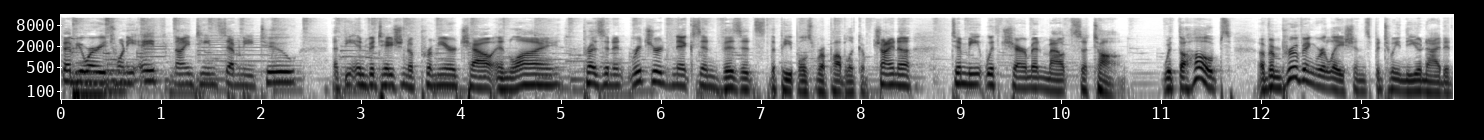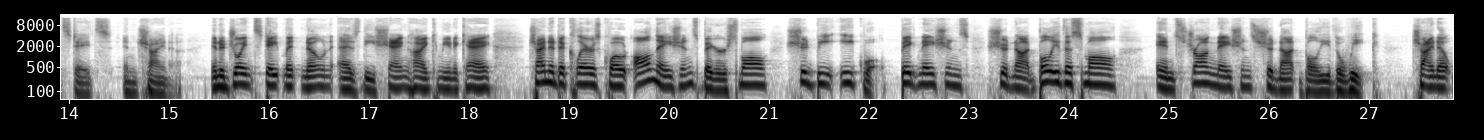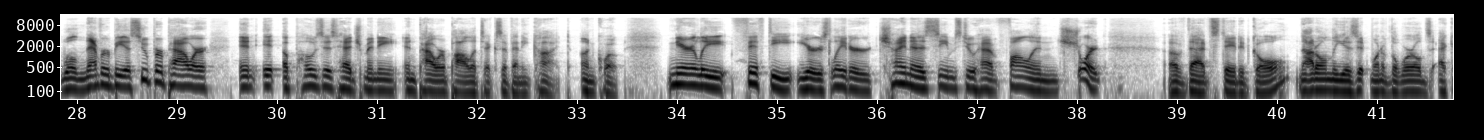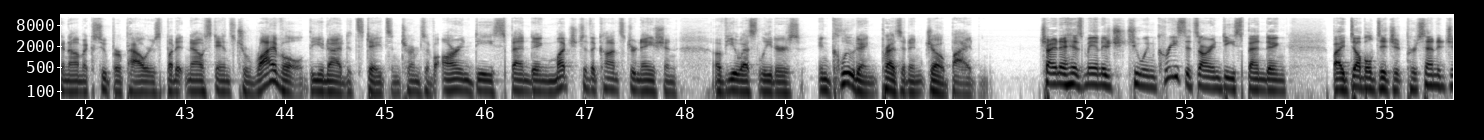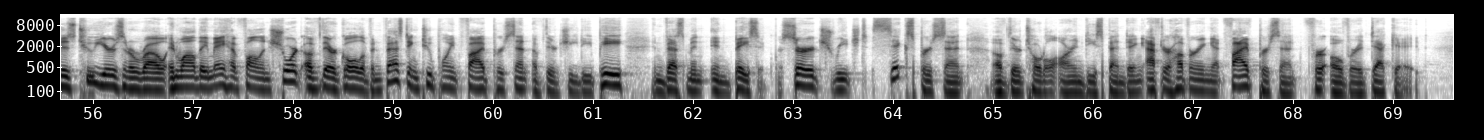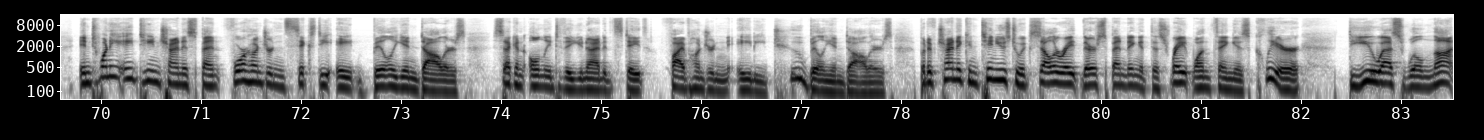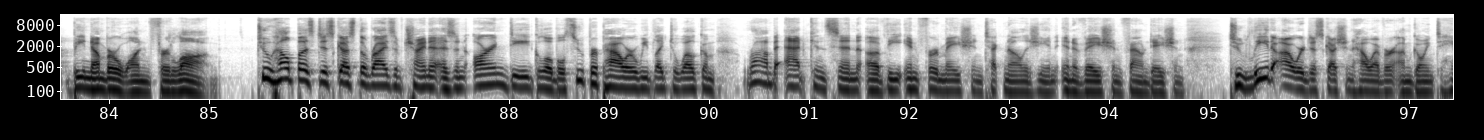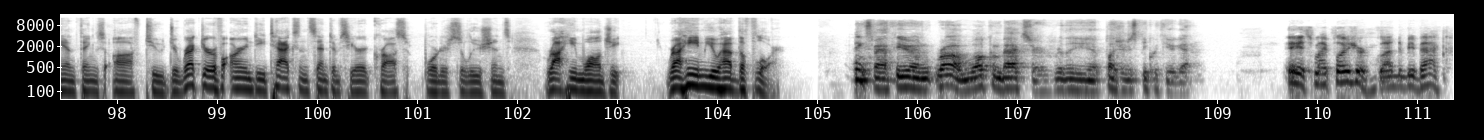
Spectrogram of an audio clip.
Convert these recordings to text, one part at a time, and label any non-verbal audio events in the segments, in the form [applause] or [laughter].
February 28, 1972, at the invitation of Premier Zhou Enlai, President Richard Nixon visits the People's Republic of China to meet with Chairman Mao Zedong, with the hopes of improving relations between the United States and China. In a joint statement known as the Shanghai Communique, China declares, quote, all nations, big or small, should be equal. Big nations should not bully the small, and strong nations should not bully the weak. China will never be a superpower, and it opposes hegemony and power politics of any kind. Unquote. Nearly 50 years later, China seems to have fallen short of that stated goal. Not only is it one of the world's economic superpowers, but it now stands to rival the United States in terms of R&D spending, much to the consternation of US leaders including President Joe Biden. China has managed to increase its R&D spending by double digit percentages two years in a row and while they may have fallen short of their goal of investing 2.5% of their GDP investment in basic research reached 6% of their total R&D spending after hovering at 5% for over a decade in 2018, China spent $468 billion, second only to the United States' $582 billion. But if China continues to accelerate their spending at this rate, one thing is clear the U.S. will not be number one for long. To help us discuss the rise of China as an R&D global superpower, we'd like to welcome Rob Atkinson of the Information Technology and Innovation Foundation. To lead our discussion, however, I'm going to hand things off to Director of R&D Tax Incentives here at Cross Border Solutions, Rahim Walji. Rahim, you have the floor. Thanks, Matthew. And Rob, welcome back, sir. Really a pleasure to speak with you again. Hey, it's my pleasure. Glad to be back.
